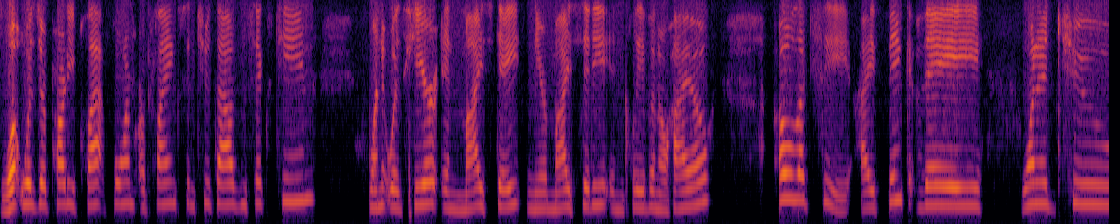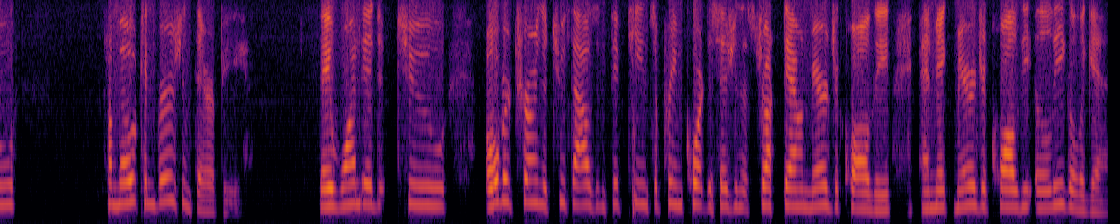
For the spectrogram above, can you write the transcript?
What was their party platform or planks in 2016? When it was here in my state, near my city in Cleveland, Ohio. Oh, let's see. I think they wanted to promote conversion therapy. They wanted to overturn the 2015 Supreme Court decision that struck down marriage equality and make marriage equality illegal again.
